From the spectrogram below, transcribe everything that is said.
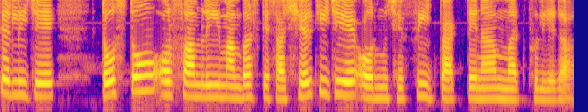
कर लीजिए। दोस्तों और फैमिली मेंबर्स के साथ शेयर कीजिए और मुझे फीडबैक देना मत भूलिएगा।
